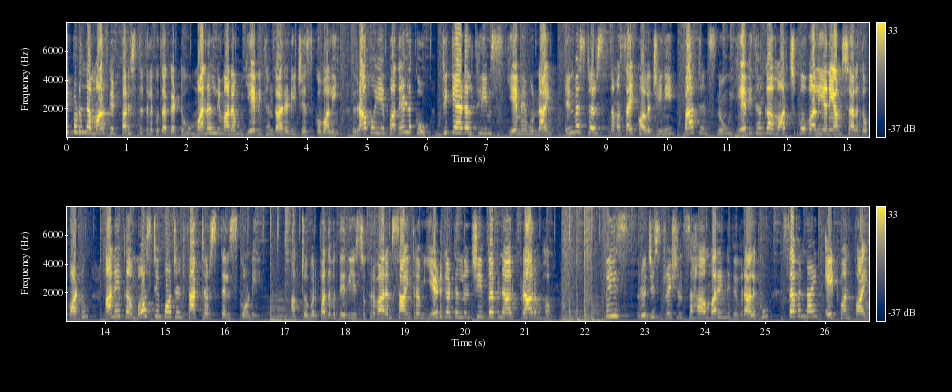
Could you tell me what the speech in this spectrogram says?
ఇప్పుడున్న మార్కెట్ పరిస్థితులకు తగ్గట్టు మనల్ని మనం ఏ విధంగా రెడీ చేసుకోవాలి? రాబోయే పదేళ్ళకు డికాడల్ థీమ్స్ ఏమేమున్నాయి ఇన్వెస్టర్స్ తమ సైకాలజీని ప్యాటర్న్స్ను ఏ విధంగా మార్చుకోవాలి అనే అంశాలతో పాటు అనేక మోస్ట్ ఇంపార్టెంట్ ఫ్యాక్టర్స్ తెలుసుకోండి. అక్టోబర్ పదవ తేదీ శుక్రవారం సాయంత్రం ఏడు గంటల నుంచి వెబినార్ ప్రారంభం. ఫీజ్ రిజిస్ట్రేషన్ సహా మరిన్ని వివరాలకు seven nine eight one five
